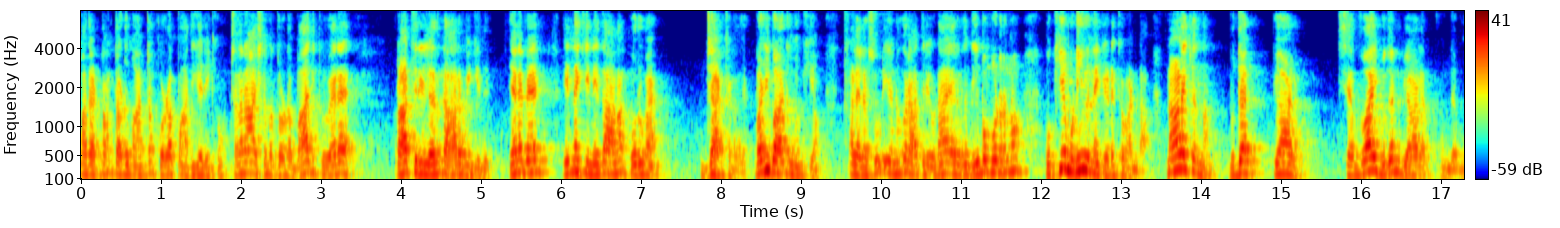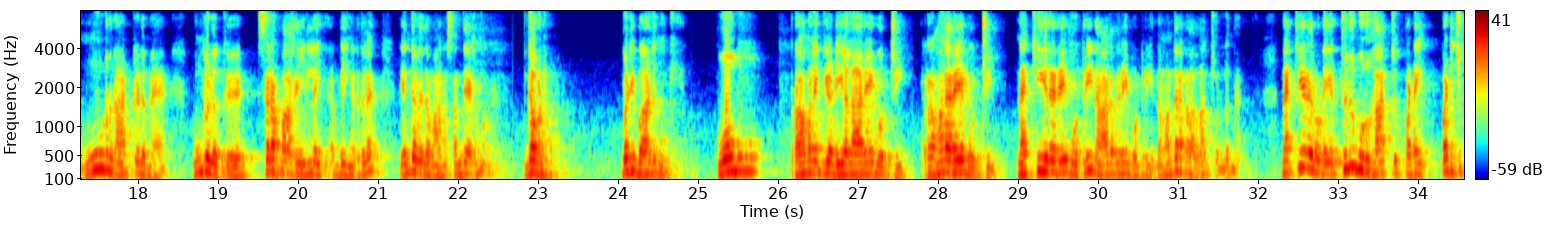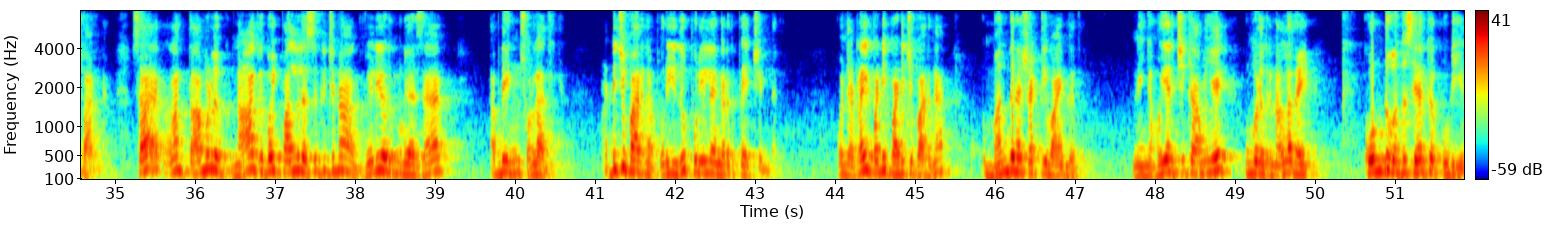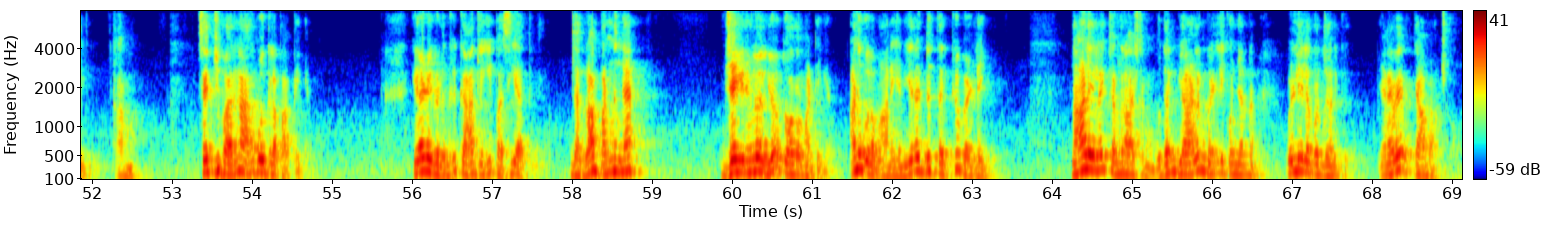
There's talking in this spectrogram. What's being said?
பதட்டம் தடுமாற்றம் குழப்பம் அதிகரிக்கும். சந்திராசிரமத்தோட பாதிப்பு வேற ராத்திரியிலிருந்து ஆரம்பிக்குது. எனவே இன்னைக்கு நிதானம் பொறுமை ஜாக்கிரதை. வழிபாடு முக்கியம். காலையில் சூரியனுக்கும் ராத்திரி விநாயகருக்கும் தீபம் போடணும். முக்கிய முடிவு இன்னைக்கு எடுக்க வேண்டாம். நாளைக்கும் தான் புதன் வியாழன் செவ்வாய் புதன் வியாழன் இந்த மூன்று நாட்களுமே உங்களுக்கு சிறப்பாக இல்லை அப்படிங்கிறதுல எந்த விதமான சந்தேகமும் கவனம். வழிபாடு முக்கியம். ஓம் ராமலிங்க அடிகளாரே போற்றி ரமணரே போற்றி நக்கீரரே போற்றி நாரதரே போற்றி. இந்த மந்திரங்களெல்லாம் சொல்லுங்க. நக்கீரருடைய திருமுருகாற்று படை படிச்சு பாருங்க. சார் அதெல்லாம் தமிழ் நாக்கு போய் பல்லில் சிக்கிச்சுன்னா வெளியெடுக்க முடியாது சார். அப்படின்னு சொல்லாதீங்க. படித்து பாருங்க. புரியுது புரியலங்கிறது பேச்சு இல்லை. கொஞ்சம் ட்ரை பண்ணி படித்து பாருங்கள் மந்திர சக்தி வாய்ந்தது. நீங்கள் முயற்சிக்காமையே உங்களுக்கு நல்லதை கொண்டு வந்து சேர்க்கக்கூடியது. ஆமாம் செஞ்சு பாருங்க அனுபவத்தில் பார்ப்பீங்க. ஏழைகளுக்கு காக்கைக்கு பசியாத்துங்க இதெல்லாம் பண்ணுங்க. ஜெயினுங்களோ இல்லையோ தோக மாட்டீங்க. அனுகூலமான எண் இரண்டு தெற்கு வெள்ளை. நாளையில சந்திராஷ்டமம். புதன் வியாழன் வெள்ளி கொஞ்சம் வெள்ளியில கொஞ்சம் இருக்கு. எனவே ஞாபகம் வச்சுக்கோங்க.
